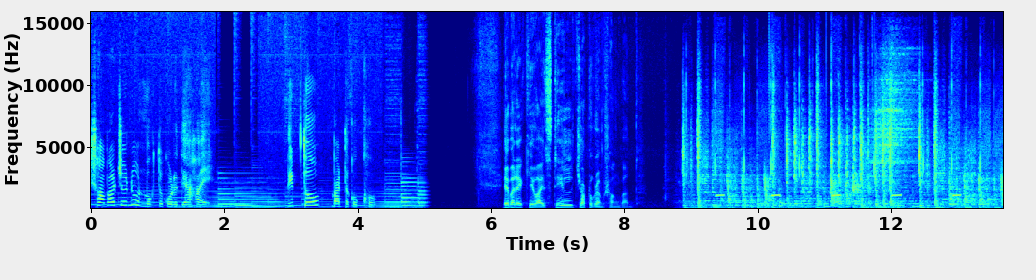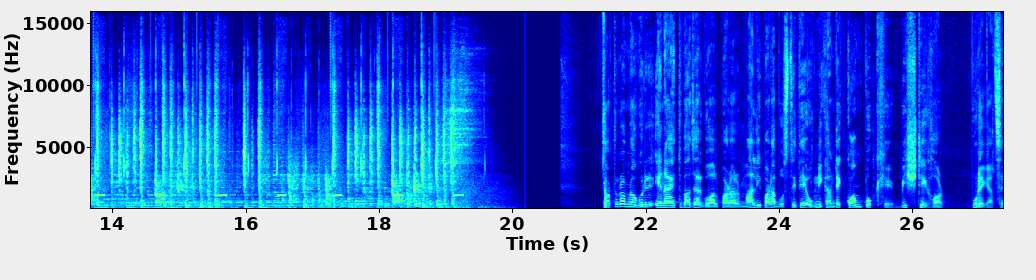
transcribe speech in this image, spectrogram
সবার জন্য উন্মুক্ত করে দেয়া হয়। দীপ্ত বার্তাকক্ষ। এবারে কেওয়াই স্টিল চট্টগ্রাম সংবাদ। চট্টগ্রাম নগরের এনায়েত বাজার গোয়ালপাড়ার মালিপাড়া বস্তিতে অগ্নিকাণ্ডে কমপক্ষে বিশটি ঘর পুড়ে গেছে।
